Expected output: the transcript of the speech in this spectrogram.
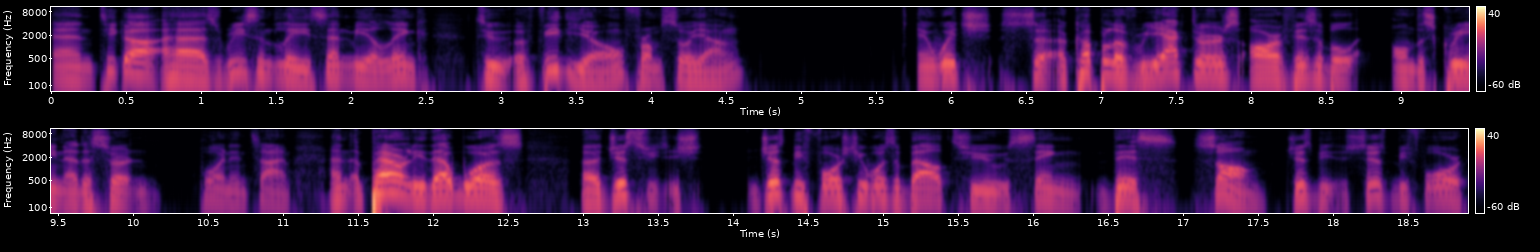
and Tika has recently sent me a link to a video from Sohyang in which a couple of reactors are visible on the screen at a certain point in time. And apparently that was uh, just just before she was about to sing this song, just be, just before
